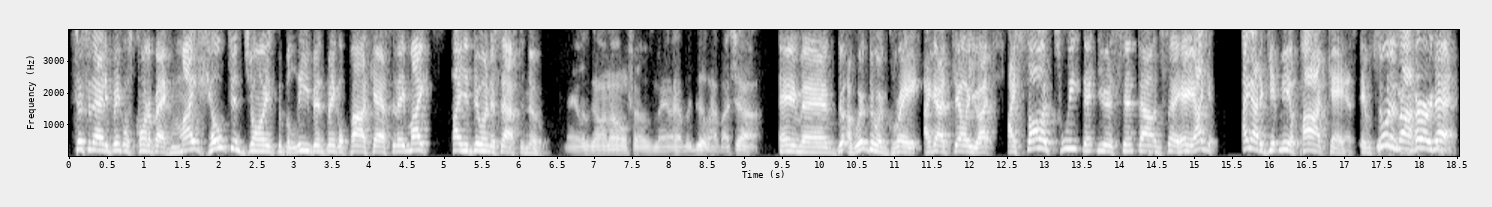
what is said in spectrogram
Cincinnati Bengals cornerback Mike Hilton joins the Bleav in Bengals podcast today. Mike, how you doing this afternoon? Man, what's going on, fellas? Man, I'm having a good one. How about y'all? Hey man, we're doing great. I got to tell you, I, I saw a tweet that you had sent out and say, "Hey, I get, I got to get me a podcast." And as soon as I heard that,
